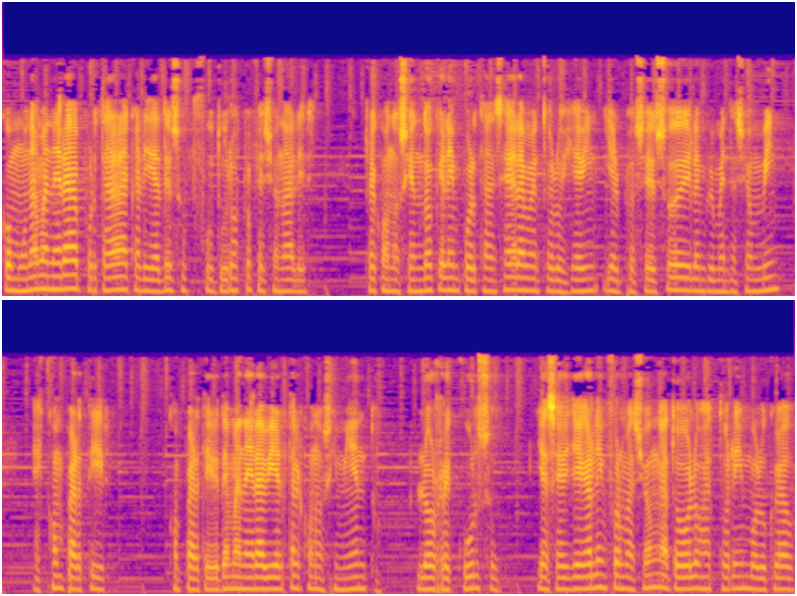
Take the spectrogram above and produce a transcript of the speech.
como una manera de aportar a la calidad de sus futuros profesionales, reconociendo que la importancia de la metodología BIM y el proceso de la implementación BIM es compartir, compartir de manera abierta el conocimiento, los recursos y hacer llegar la información a todos los actores involucrados,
